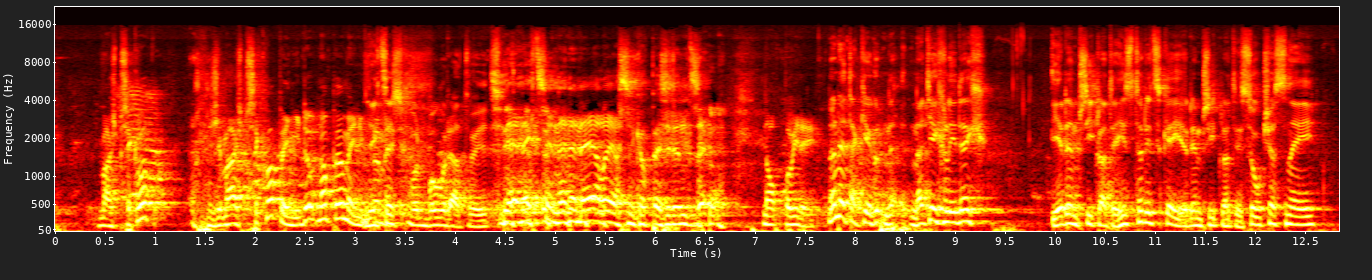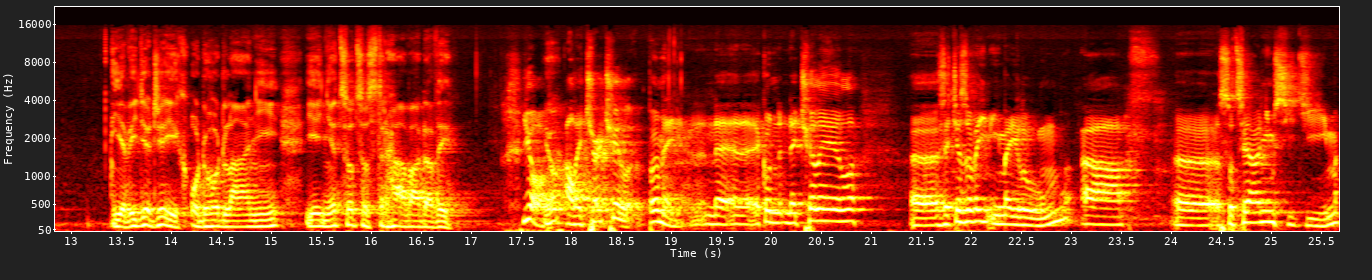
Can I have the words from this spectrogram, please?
Máš překlad? Že máš překvapení. Do, no, promiň. Nechceš odbourat, viď? Ne, nechci, ne, ne, ne, ale já jsem říkal prezident Zeman. No, povídej. No ne, tak jako, na těch lidech jeden příklad je historický, jeden příklad je současný. Je vidět, že jejich odhodlání je něco, co strhává davy. Jo, jo, ale Churchill, promiň, ne, jako nečelil uh, řetězovým e-mailům a uh, sociálním sítím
